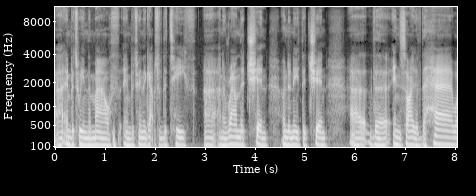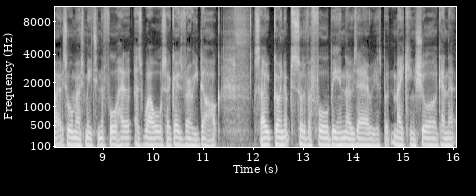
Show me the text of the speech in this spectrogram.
uh, in between the mouth, in between the gaps of the teeth, uh, and around the chin, underneath the chin, uh, the inside of the hair where it's almost meeting the forehead as well, also goes very dark. So going up to sort of a 4B in those areas, but making sure again that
